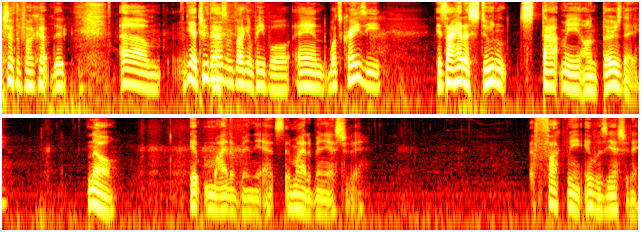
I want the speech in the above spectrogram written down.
Shut the fuck up, dude. Um, yeah, 2,000 fucking people, and what's crazy is I had a student stop me on Thursday. No, it might have been yes. It might have been yesterday. Fuck me, it was yesterday.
